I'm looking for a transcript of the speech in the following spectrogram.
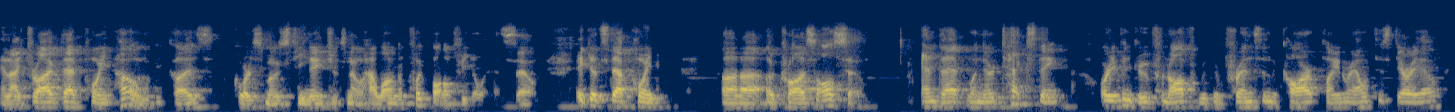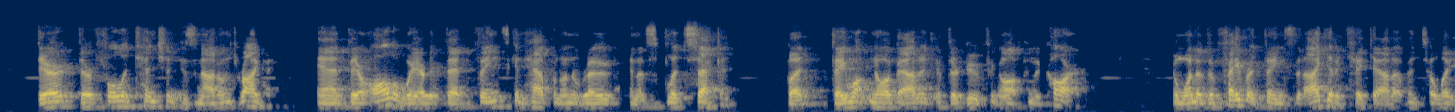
And I drive that point home because, of course, most teenagers know how long a football field is. So it gets that point uh, across also. And that when they're texting or even goofing off with their friends in the car, playing around with the stereo, their, their full attention is not on driving. And they're all aware that things can happen on the road in a split second, but they won't know about it if they're goofing off in the car. And one of the favorite things that I get a kick out of until they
